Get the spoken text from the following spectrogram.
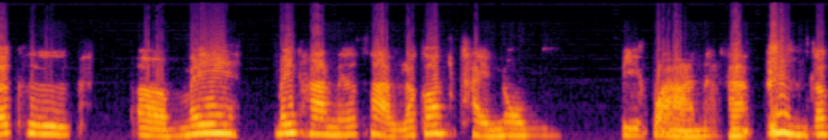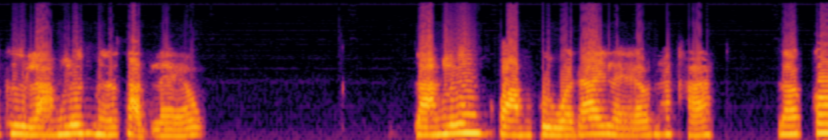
ก็คือ เออไม่ ไม่ทานเนื้อสัตว์แล้วก็ไข่นมปีกว่านะคะ ก็คือล้างเรื่องเนื้อสัตว์แล้ว ล้างเรื่องความกลัวได้แล้วนะคะ แล้วก็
